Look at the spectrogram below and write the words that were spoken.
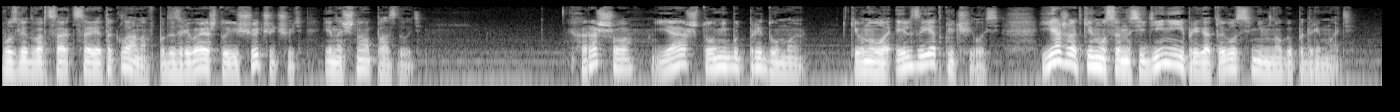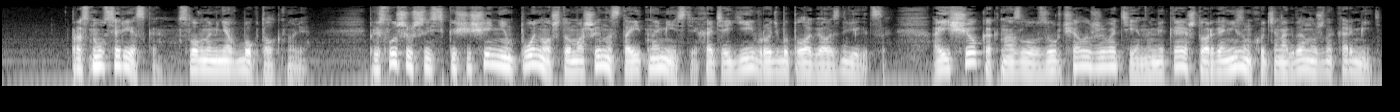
возле дворца Совета кланов, подозревая, что еще чуть-чуть и начну опаздывать. «Хорошо, я что-нибудь придумаю», — кивнула Эльза и отключилась. Я же откинулся на сиденье и приготовился немного подремать. Проснулся резко, словно меня в бок толкнули. Прислушавшись к ощущениям, понял, что машина стоит на месте, хотя ей вроде бы полагалось двигаться. А еще, как назло, заурчало в животе, намекая, что организм хоть иногда нужно кормить.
